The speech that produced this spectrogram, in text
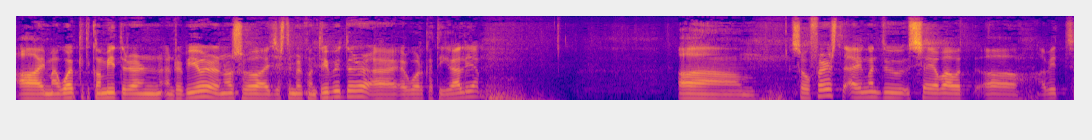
I'm a WebKit committer and, and reviewer, and also a GStreamer contributor. I, I work at Igalia. Um, so first, I'm going to say about uh, a bit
